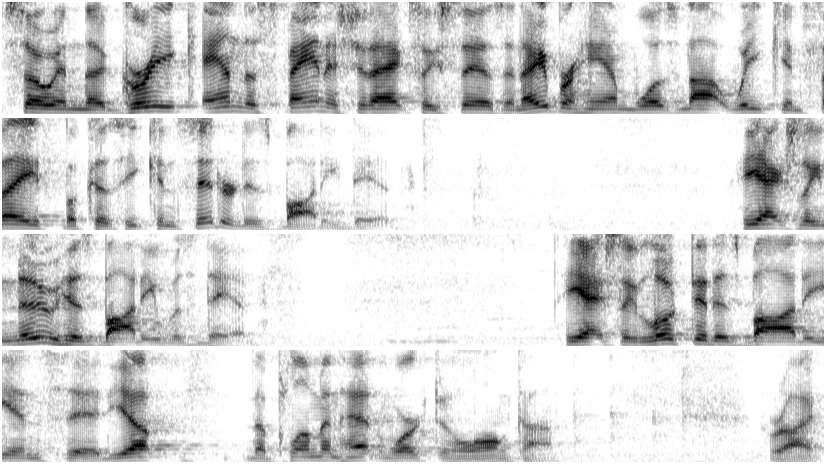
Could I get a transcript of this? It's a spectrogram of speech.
So in the Greek and the Spanish, it actually says, And Abraham was not weak in faith because he considered his body dead. He actually knew his body was dead. He actually looked at his body and said, Yep, the plumbing hadn't worked in a long time. Right?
